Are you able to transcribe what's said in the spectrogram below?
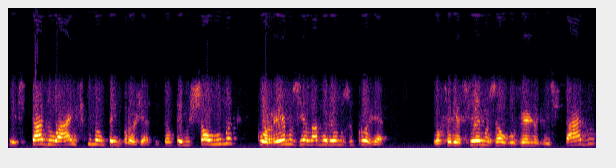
estaduais que não têm projeto. Então temos só uma corremos e elaboramos o projeto. Oferecemos ao governo do Estado,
